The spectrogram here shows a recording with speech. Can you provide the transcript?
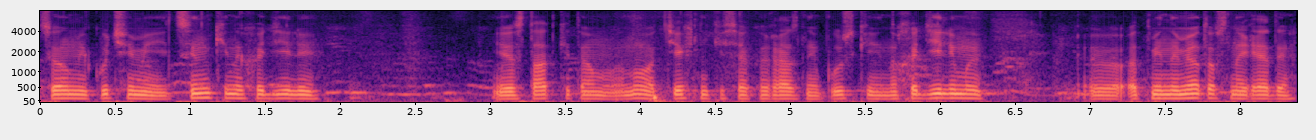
Целыми кучами и цинки находили, и остатки там, ну, от техники всякой разные, пушки. Находили мы э, от минометов снаряды.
